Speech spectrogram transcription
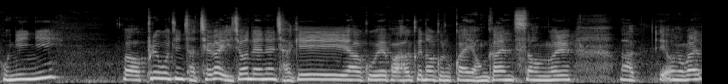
본인이 어, 프리고진 자체가 이전에는 자기하고의 바그너 그룹과의 연관성을 막, 연관,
